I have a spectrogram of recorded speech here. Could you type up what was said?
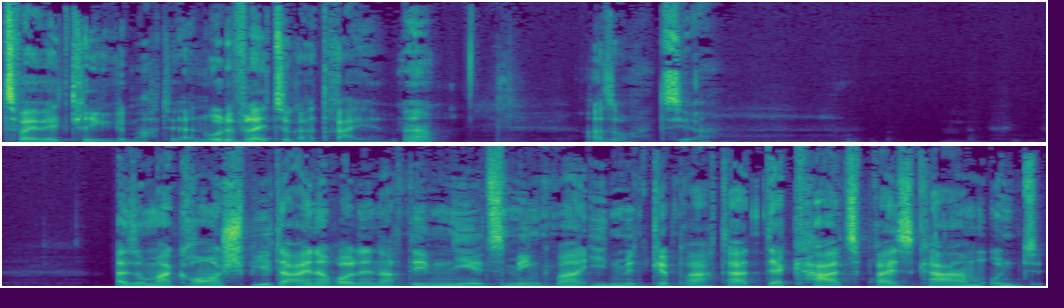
zwei Weltkriege gemacht werden? Oder vielleicht sogar drei, ja? Also, jetzt hier. Also Macron spielte eine Rolle, nachdem Nils Minkmar ihn mitgebracht hat, der Karlspreis kam und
